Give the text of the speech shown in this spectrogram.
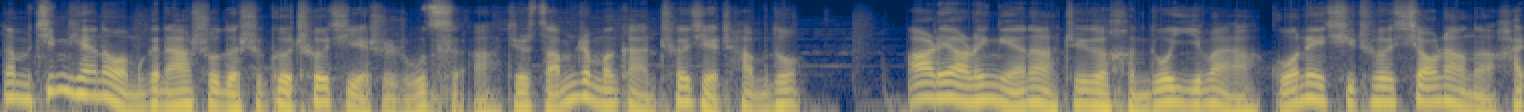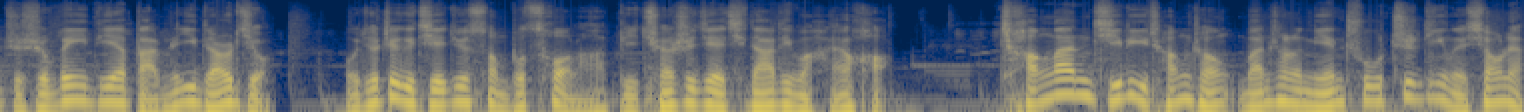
那么今天呢，我们跟大家说的是各车企也是如此啊，就是咱们这么干，车企也差不多。二零二零年呢，这个很多意外啊，国内汽车销量呢还只是微跌百分之一点九，我觉得这个结局算不错了啊，比全世界其他地方还要好。长安、吉利、长城完成了年初制定的销量。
